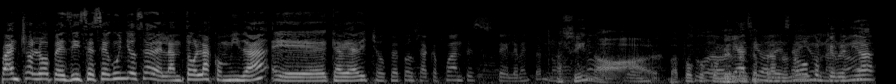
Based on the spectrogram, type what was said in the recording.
Pancho López dice, según yo se adelantó la comida eh, que había dicho Pepe, o sea que fue antes este elemento. No, ¿Ah, sí? No, ¿a poco comió temprano? No, porque venía,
